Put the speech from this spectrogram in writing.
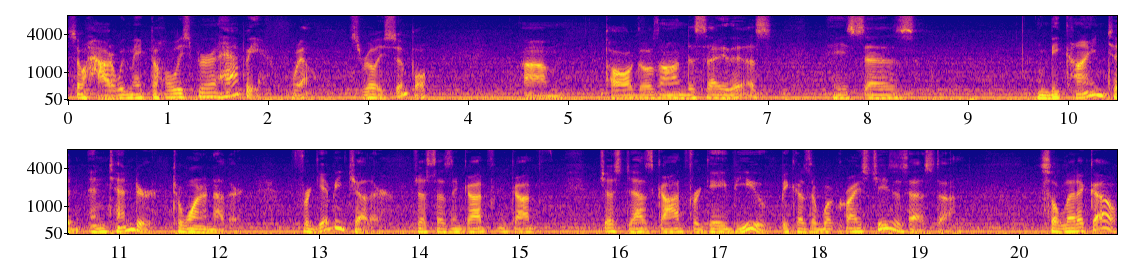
So, how do we make the Holy Spirit happy? Well, it's really simple. Um, Paul goes on to say this. He says, Be kind to, and tender to one another. Forgive each other, just as in God, God just as God forgave you because of what Christ Jesus has done. So let it go.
